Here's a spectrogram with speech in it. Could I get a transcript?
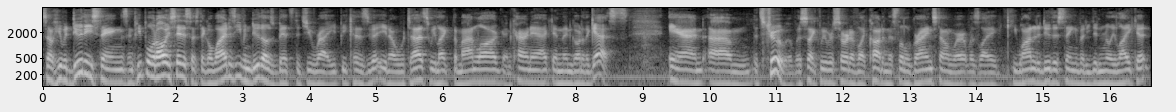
So he would do these things, and people would always say this to us. They go, "Why does he even do those bits that you write?" Because you know, to us, we like the monologue and Karnak, and then go to the guests. And um, it's true. It was like we were sort of like caught in this little grindstone where it was like he wanted to do this thing, but he didn't really like it.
